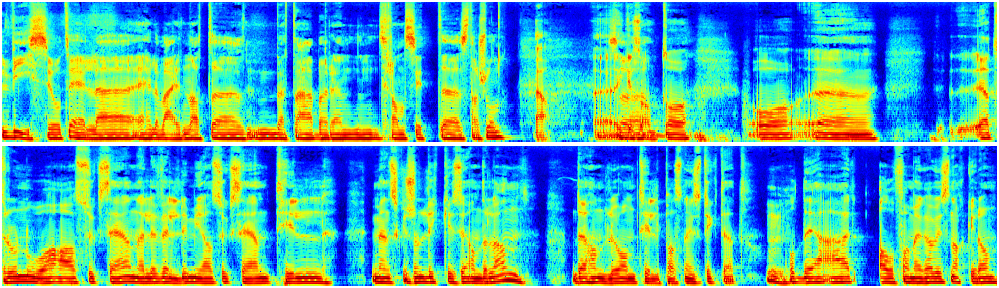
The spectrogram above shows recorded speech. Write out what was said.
du viser jo til hele, hele verden at uh, dette er bare en transittstasjon. Ja, eh, ikke sant. Og, og eh, jeg tror noe av suksessen, eller veldig mye av suksessen til mennesker som lykkes i andre land, det handler jo om tilpasningsdyktighet. Og det er alfa og mega. Vi snakker om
